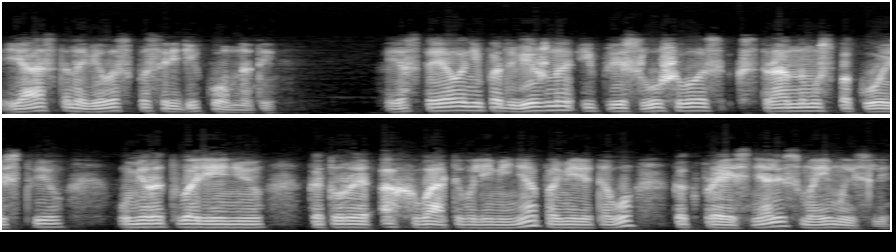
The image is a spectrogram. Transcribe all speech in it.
я остановилась посреди комнаты. Я стояла неподвижно и прислушивалась к странному спокойствию, умиротворению, которые охватывали меня по мере того, как прояснялись мои мысли.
